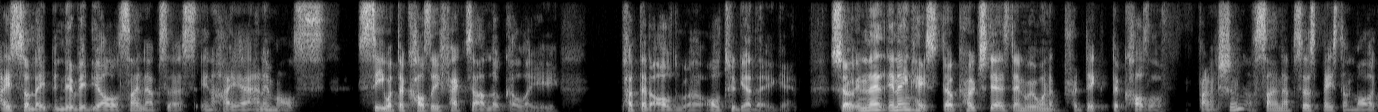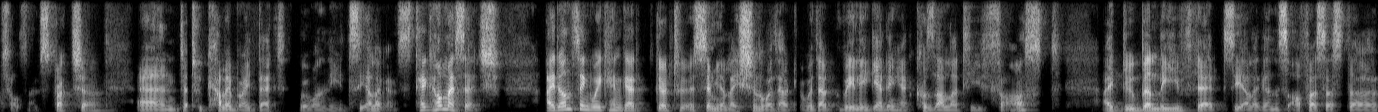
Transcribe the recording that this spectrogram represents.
isolate individual synapses in higher animals, see what the causal effects are locally, put that all, all together again. So in that in any case, the approach there is then we want to predict the causal function of synapses based on molecules and structure. And to calibrate that, we will need C. elegans. Take home message. I don't think we can get go to a simulation without without really getting at causality first. I do believe that C. elegans offers us the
